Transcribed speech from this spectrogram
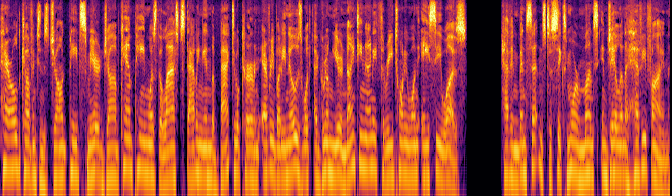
Harold Covington's jog paid smear job campaign was the last stabbing in the back to occur and everybody knows what a grim year 1993-21 AC was. Having been sentenced to six more months in jail and a heavy fine,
